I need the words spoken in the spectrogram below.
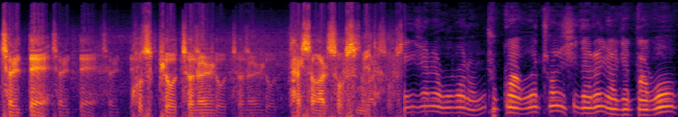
절대 코스피 5천을 달성할 수 없습니다. 이재명 후보는 주가 5천 시대를 열겠다고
